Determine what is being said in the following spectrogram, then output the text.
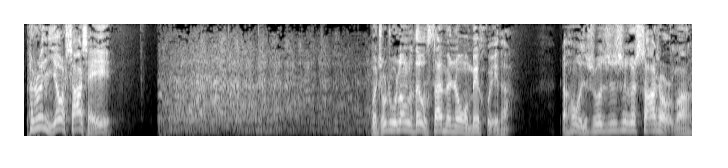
他说你要杀谁？我足足愣了得有三分钟，我没回他，然后我就说：“这是个杀手吗？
